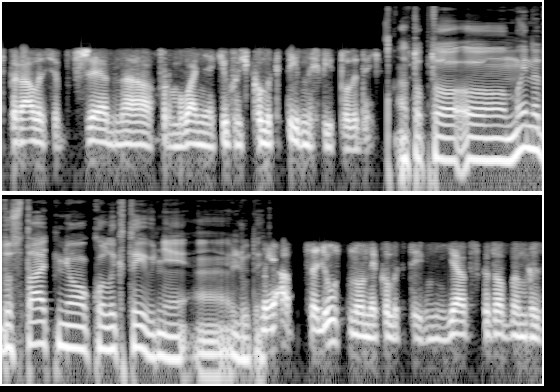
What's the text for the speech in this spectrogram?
спиралися б вже на формування якихось колективних відповідей. А тобто ми недостатньо колективні е, люди? Ми абсолютно не колективні. Я б сказав би, ми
